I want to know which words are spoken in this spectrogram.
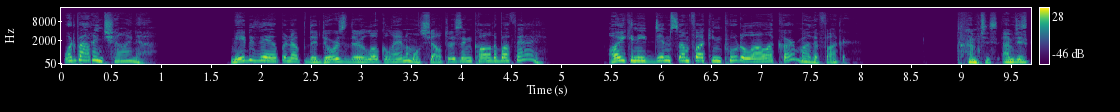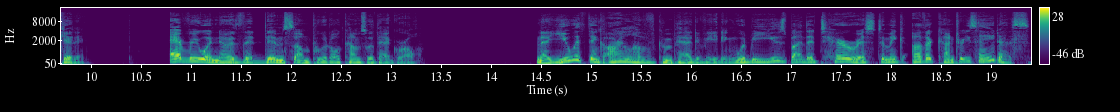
What about in China? Maybe they open up the doors of their local animal shelters and call it a buffet. All you can eat dim sum fucking poodle a la carte, motherfucker. I'm just, I'm just kidding. Everyone knows that dim sum poodle comes with egg roll. Now, you would think our love of competitive eating would be used by the terrorists to make other countries hate us.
